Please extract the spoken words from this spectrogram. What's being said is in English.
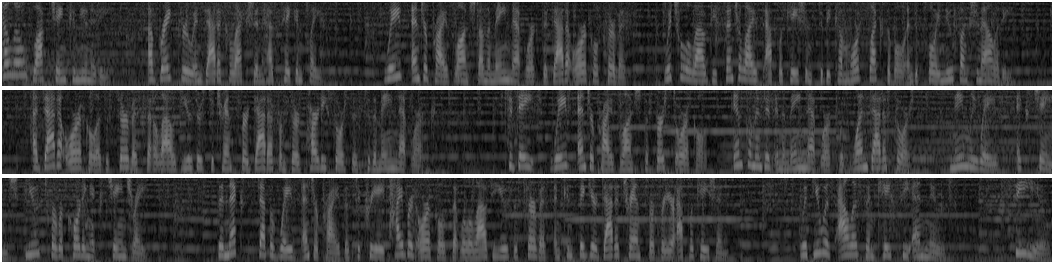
Hello blockchain community. A breakthrough in data collection has taken place. Waves Enterprise launched on the main network the Data Oracle service, which will allow decentralized applications to become more flexible and deploy new functionality. A data oracle is a service that allows users to transfer data from third-party sources to the main network. To date, Waves Enterprise launched the first oracle, implemented in the main network with one data source, namely Waves Exchange, used for recording exchange rates. The next step of Waves Enterprise is to create hybrid oracles that will allow to use the service and configure data transfer for your application. With you is Alice and KCN News. See you.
